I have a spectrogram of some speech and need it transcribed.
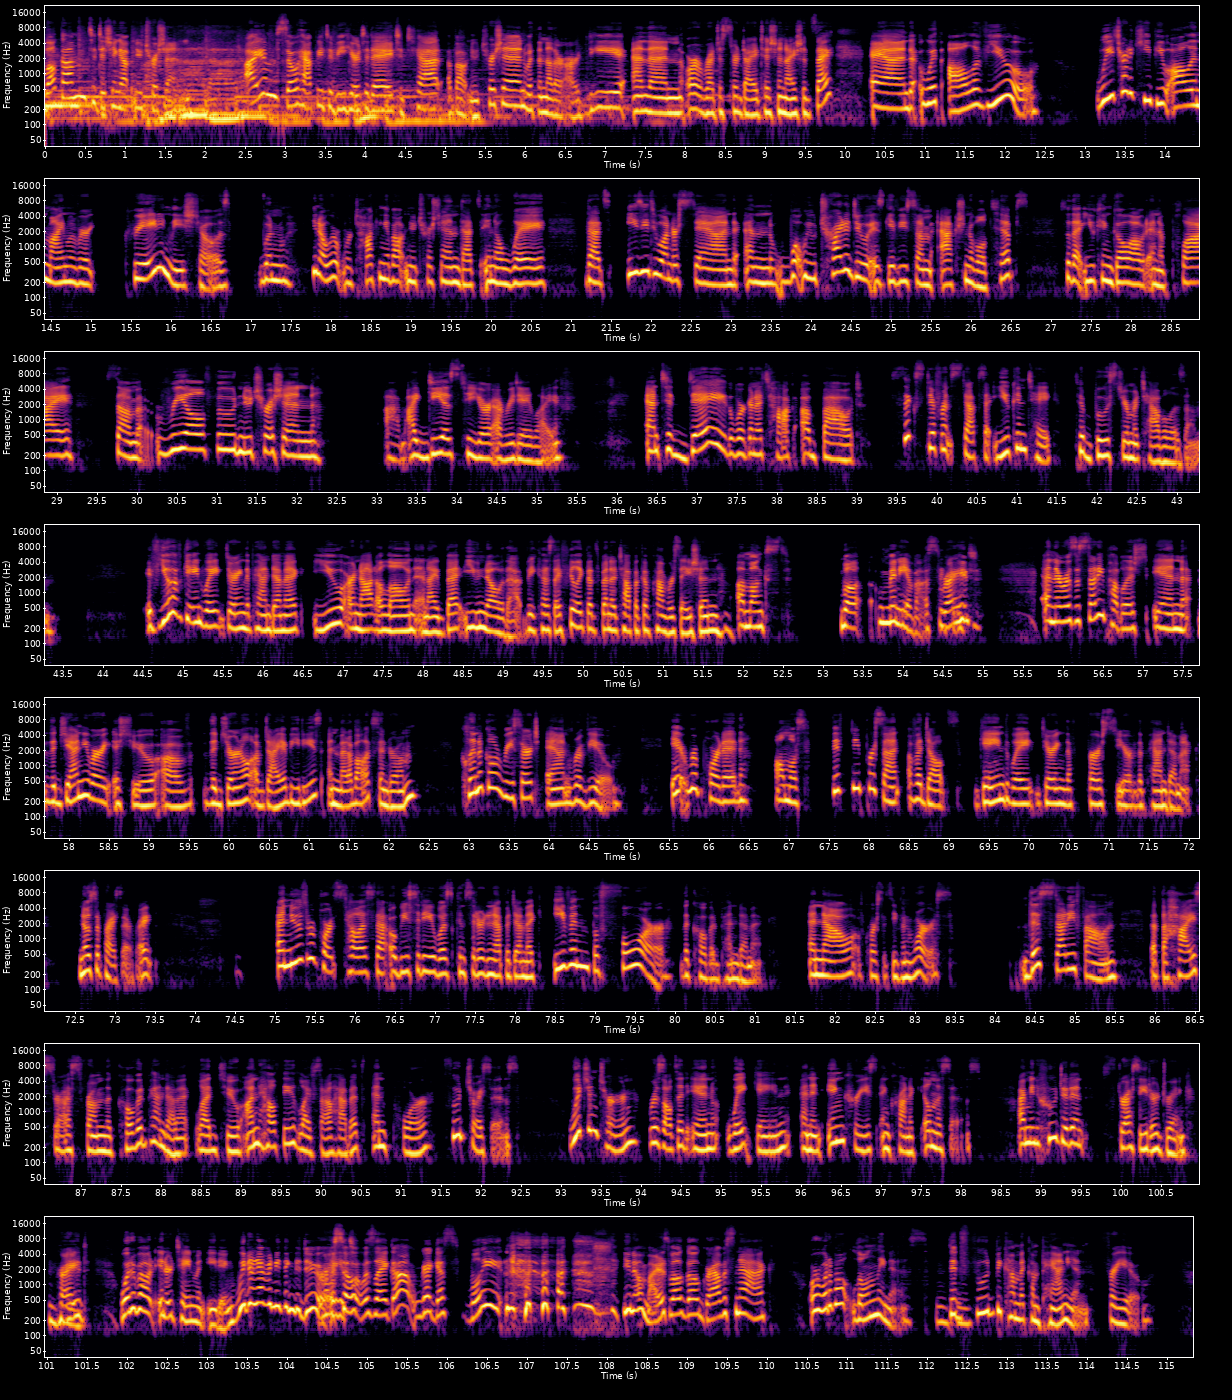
Welcome to Dishing Up Nutrition. I am so happy to be here today to chat about nutrition with another RD and then, or a registered dietitian, I should say, and with all of you. We try to keep you all in mind when we're creating these shows, when, you know, we're, we're talking about nutrition that's in a way that's easy to understand. And what we try to do is give you some actionable tips so that you can go out and apply some real food nutrition um, ideas to your everyday life. And today we're going to talk about six different steps that you can take to boost your metabolism. If you have gained weight during the pandemic, you are not alone. And I bet you know that because I feel like that's been a topic of conversation amongst, well, many of us, right? And there was a study published in the January issue of the Journal of Diabetes and Metabolic Syndrome, Clinical Research and Review. It reported almost 50% of adults gained weight during the first year of the pandemic. No surprise there, right? And news reports tell us that obesity was considered an epidemic even before the COVID pandemic. And now, of course, it's even worse. This study found that the high stress from the COVID pandemic led to unhealthy lifestyle habits and poor food choices, which in turn resulted in weight gain and an increase in chronic illnesses. I mean, who didn't stress eat or drink, mm-hmm. right? What about entertainment eating? We didn't have anything to do. Right. So it was like, oh, I guess we'll eat. you know, might as well go grab a snack. Or what about loneliness? Mm-hmm. Did food become a companion for you?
